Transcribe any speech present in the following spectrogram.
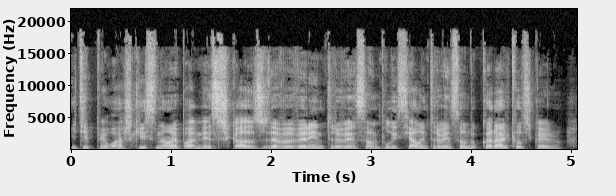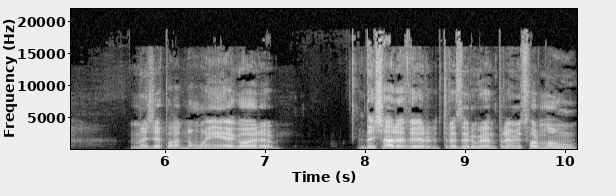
E tipo, eu acho que isso não é pá, nesses casos deve haver intervenção policial, intervenção do caralho que eles queiram. Mas é pá, não é agora deixar a ver, trazer o Grande Prémio de Fórmula 1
